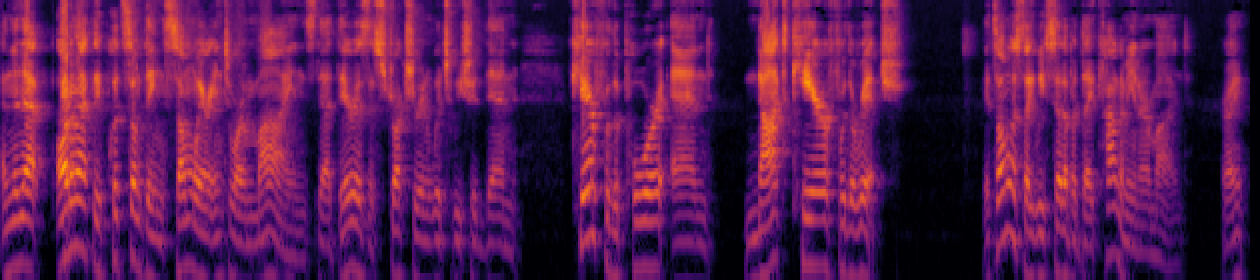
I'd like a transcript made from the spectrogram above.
And then that automatically puts something somewhere into our minds that there is a structure in which we should then care for the poor and not care for the rich. It's almost like we set up a dichotomy in our mind, right?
